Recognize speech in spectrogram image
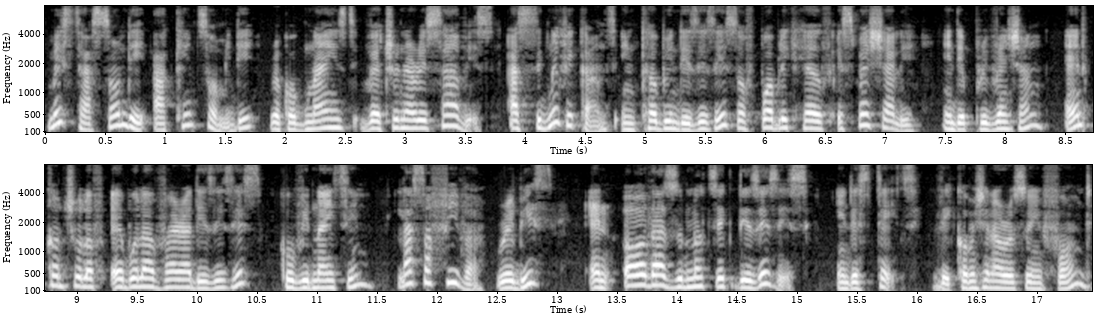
Mr. Sunday Akintomide, recognized veterinary service as significant in curbing diseases of public health, especially in the prevention and control of Ebola viral diseases, COVID-19, Lassa fever, rabies, and other zoonotic diseases in the state. The commissioner also informed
